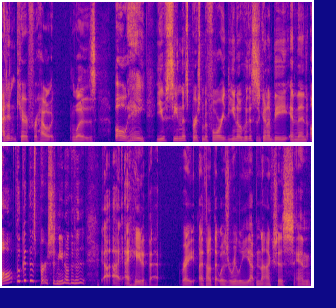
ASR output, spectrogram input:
I didn't care for how it was. Oh, hey, you've seen this person before. You know who this is going to be? And then, oh, look at this person. You know, I, I hated that, right? I thought that was really obnoxious and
